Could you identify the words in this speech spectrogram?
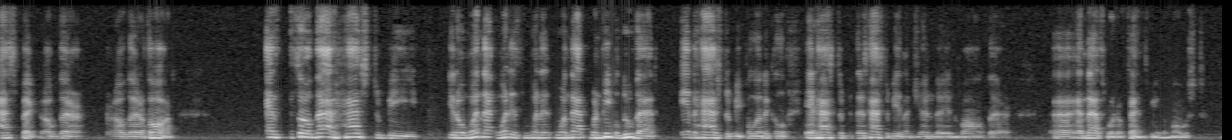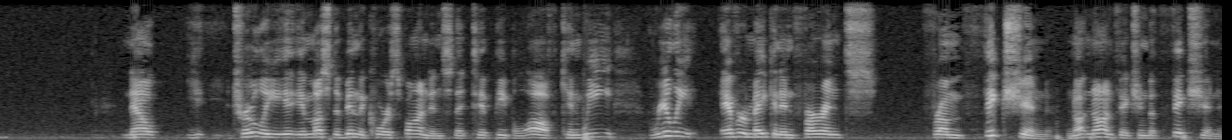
aspect of their of their thought. And so that has to be you know when that when it's when it when that when people do that it has to be political. It has to there has to be an agenda involved there. Uh, and that's what offends me the most. Now truly it must have been the correspondence that tipped people off. Can we really ever make an inference from fiction not nonfiction but fiction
